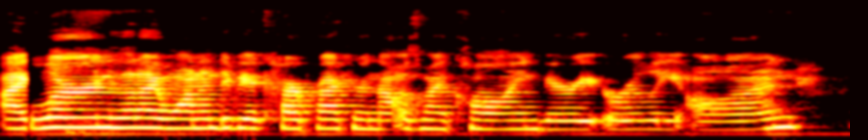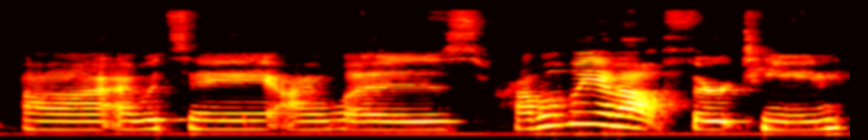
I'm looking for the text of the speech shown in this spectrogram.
I learned that I wanted to be a chiropractor, and that was my calling very early on. Uh, I would say I was probably about 13,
